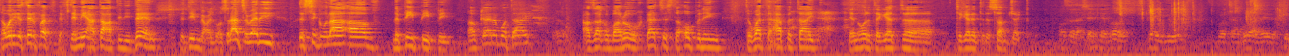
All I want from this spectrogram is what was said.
So what are you going to stand in front? If they meet Ata'atididin, the Din So that's already the sigula of the PPP. Okay, Rabotai? Azaku Baruch. That's just the opening to whet the appetite in order to get uh, to get into the subject. Also, they used, for example, the two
